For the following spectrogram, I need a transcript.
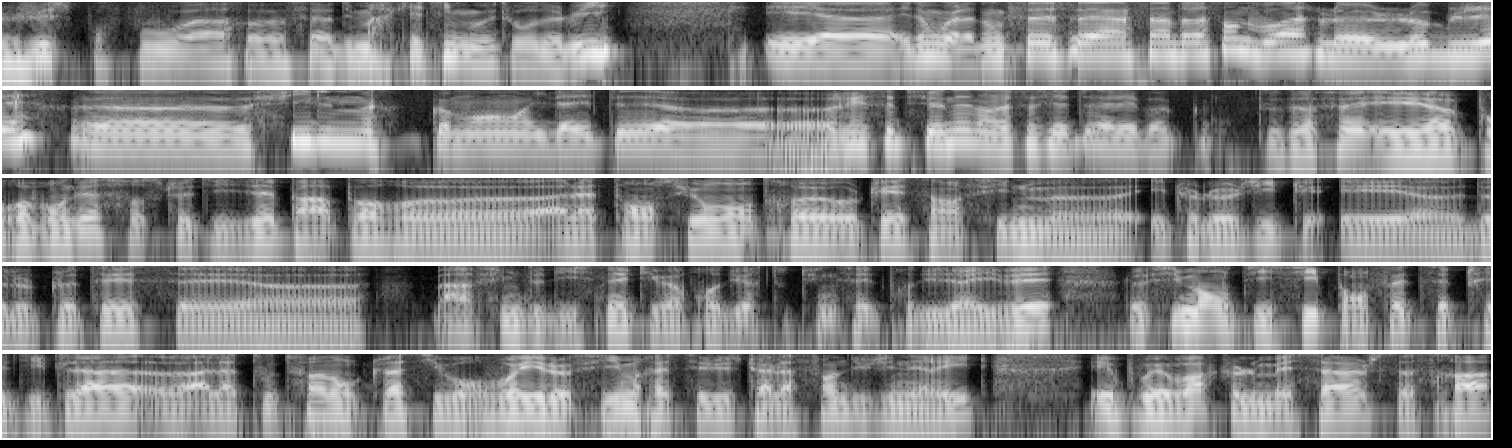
juste pour pouvoir faire du marketing autour de lui. Et, et donc voilà donc c'est intéressant de voir l'objet film comment il a été réceptionné dans la société à l'époque tout à fait. Et euh, pour rebondir sur ce que tu disais par rapport euh, à la tension entre, ok, c'est un film euh, écologique et de l'autre côté, c'est bah, un film de Disney qui va produire toute une série de produits dérivés. Le film anticipe en fait cette critique-là à la toute fin. Donc là, si vous revoyez le film, restez jusqu'à la fin du générique et vous pouvez voir que le message, ça sera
